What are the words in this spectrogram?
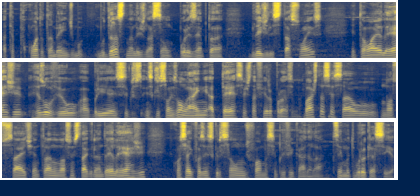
até por conta também de mudança na legislação, por exemplo, da lei de licitações. Então a Elerge resolveu abrir as inscrições online até sexta-feira próxima. Basta acessar o nosso site, entrar no nosso Instagram da Elerge consegue fazer a inscrição de forma simplificada lá, sem muita burocracia.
